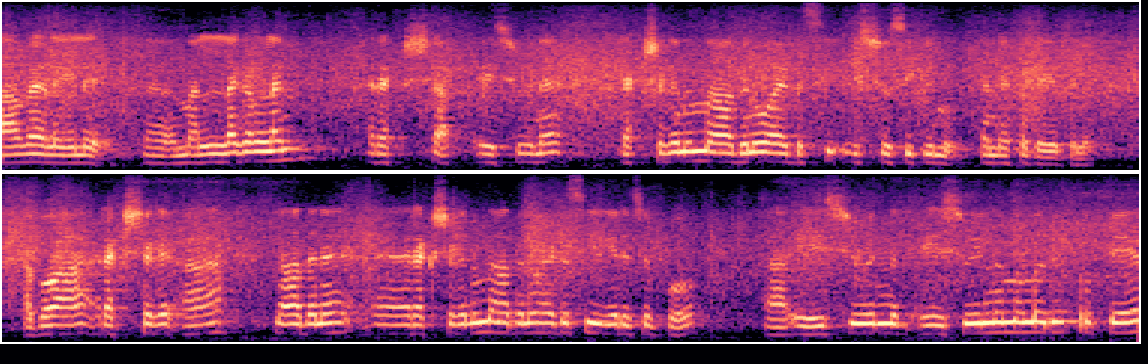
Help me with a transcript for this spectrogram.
ആ വേളയിൽ നല്ല കള്ളൻ രക്ഷ യേശുവിനെ രക്ഷകനും നാഥനുമായിട്ട് വിശ്വസിക്കുന്നു എന്റെ ഹൃദയത്തിൽ അപ്പോൾ ആ രക്ഷക ആ നാഥനെ രക്ഷകനും നാഥനുമായിട്ട് സ്വീകരിച്ചപ്പോൾ യേശുവിന് യേശുവിൽ നിന്നുള്ളൊരു പ്രത്യേക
